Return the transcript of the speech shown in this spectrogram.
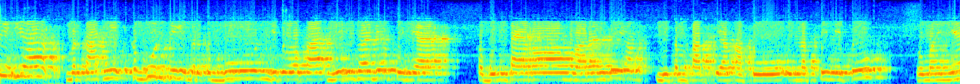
sih ya bertani kebun sih berkebun gitu loh pak. Dia misalnya dia punya kebun terong kemarin tuh yang di tempat yang aku inepin itu rumahnya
